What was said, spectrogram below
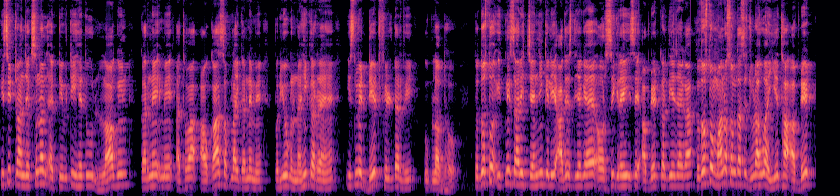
किसी ट्रांजैक्शनल एक्टिविटी हेतु लॉग इन करने में अथवा अवकाश अप्लाई करने में प्रयोग नहीं कर रहे हैं, इसमें डेट फ़िल्टर भी उपलब्ध हो। तो दोस्तों, इतनी सारी चेंजिंग के लिए आदेश दिया गया है और शीघ्र ही इसे अपडेट कर दिया जाएगा। तो दोस्तों, मानव क्षमता से जुड़ा हुआ ये था अपडेट।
